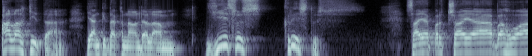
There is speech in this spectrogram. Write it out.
Allah kita yang kita kenal dalam Yesus Kristus. Saya percaya bahwa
